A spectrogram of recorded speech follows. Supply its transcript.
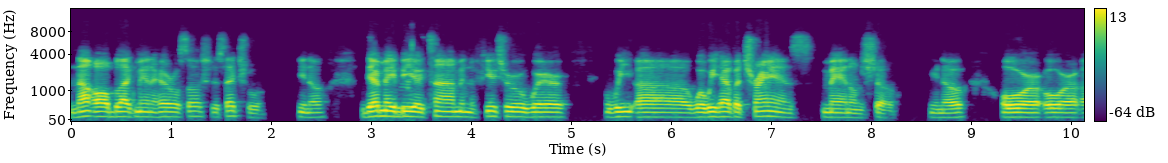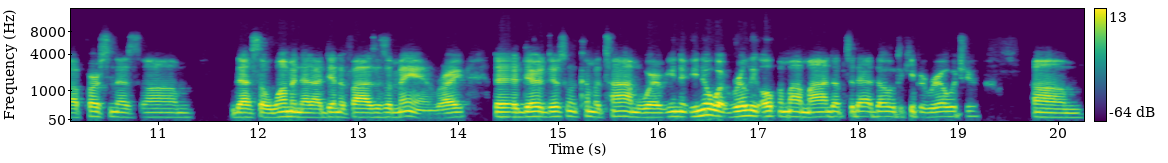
not all black men are heterosexual. You know, there may be a time in the future where we uh where we have a trans man on the show. You know, or or a person that's um that's a woman that identifies as a man, right? There, there there's gonna come a time where you know you know what really opened my mind up to that though, to keep it real with you. Um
